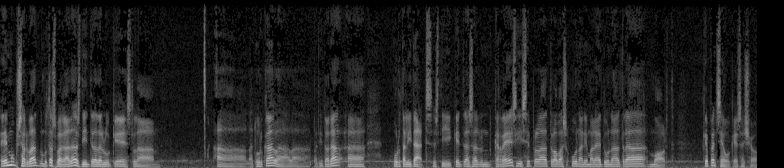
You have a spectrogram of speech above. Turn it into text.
hem observat moltes vegades dintre de lo que és la, uh, la turca, la, la petitona, uh, mortalitats. És a dir, que entres en un carrer i sempre la trobes un animalet o un altre mort. Què penseu que és això?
